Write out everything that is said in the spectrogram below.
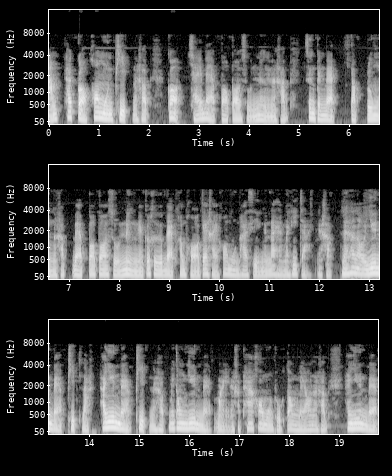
3. ถ้ากรอกข้อมูลผิดนะครับ ก็ใช้แบบปป01 นะครับ ซึ่งเป็นแบบปรับปรุงนะครับ แบบปป01เนี่ยก็คือแบบคำขอแก้ไขข้อมูลภาษีเงินได้ทางหน้าที่จ่ายนะครับ และถ้าเรายื่นแบบผิดล่ะ ถ้ายื่นแบบผิดนะครับ ไม่ต้องยื่นแบบใหม่นะครับ ถ้าข้อมูลถูกต้องแล้วนะครับ ให้ยื่นแบบ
